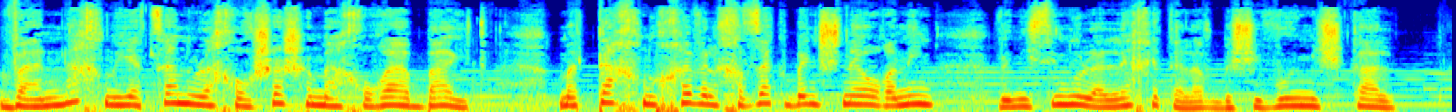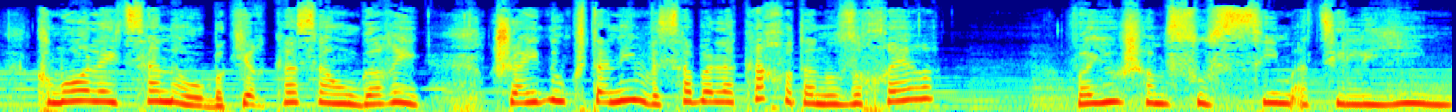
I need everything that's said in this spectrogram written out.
ואנחנו יצאנו לחורשה שמאחורי הבית, מתחנו חבל חזק בין שני אורנים, וניסינו ללכת עליו בשיווי משקל. כמו הליצן ההוא בקרקס ההונגרי, כשהיינו קטנים וסבא לקח אותנו, זוכר? והיו שם סוסים אציליים,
